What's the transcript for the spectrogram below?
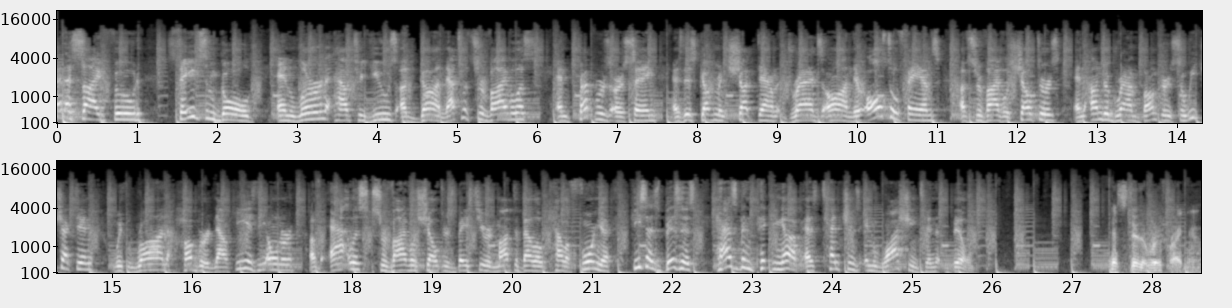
Set aside food, save some gold, and learn how to use a gun. That's what survivalists and preppers are saying as this government shutdown drags on. They're also fans of survival shelters and underground bunkers. So we checked in with Ron Hubbard. Now, he is the owner of Atlas Survival Shelters based here in Montebello, California. He says business has been picking up as tensions in Washington build. It's through the roof right now.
